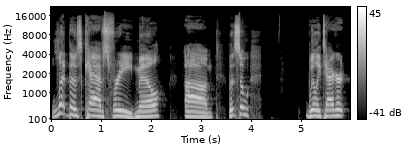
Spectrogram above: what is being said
let those calves free, Mel. Um, but so Willie Taggart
